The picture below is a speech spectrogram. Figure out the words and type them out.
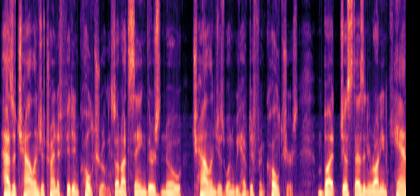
has a challenge of trying to fit in culturally. So I'm not saying there's no challenges when we have different cultures, but just as an Iranian can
